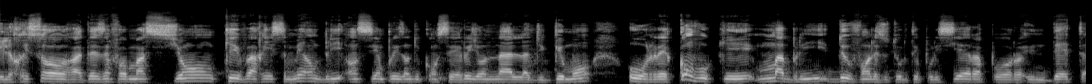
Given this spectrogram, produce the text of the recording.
Il ressort des informations qu'Evaris Méambli, ancien président du conseil régional du Guémont, aurait convoqué Mabri devant les autorités policières pour une dette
